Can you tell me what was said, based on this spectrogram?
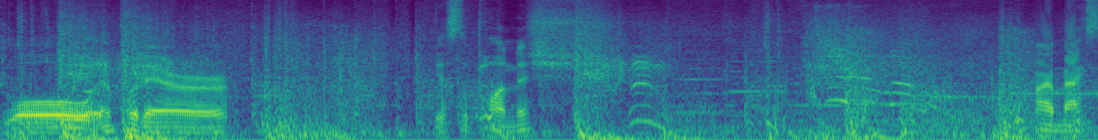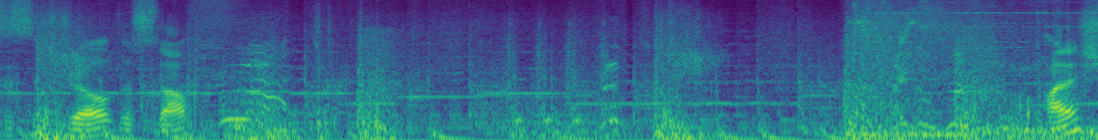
Whoa, input error. Gets the punish. Alright, Max this is drill, good stuff. I'll Punish?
